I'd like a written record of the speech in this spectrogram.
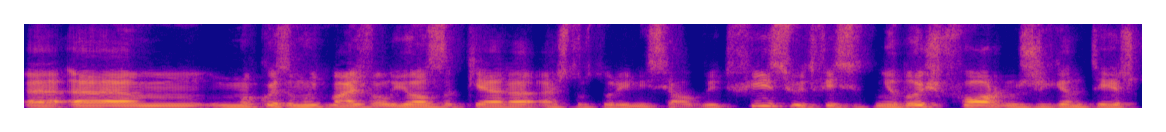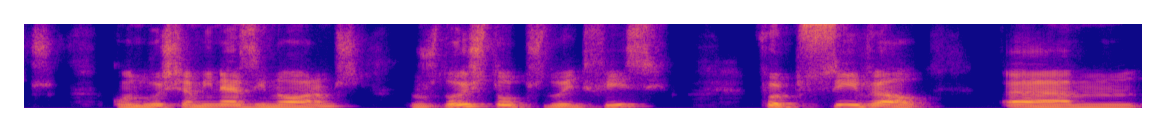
uh, ah, um, uma coisa muito mais valiosa, que era a estrutura inicial do edifício. O edifício tinha dois fornos gigantescos, com duas chaminés enormes nos dois topos do edifício. Foi possível um,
